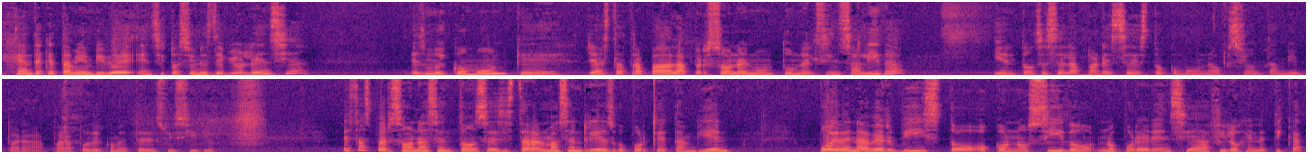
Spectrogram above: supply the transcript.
gente que también vive en situaciones de violencia, es muy común que ya está atrapada la persona en un túnel sin salida y entonces se le aparece esto como una opción también para, para poder cometer el suicidio. Estas personas entonces estarán más en riesgo porque también pueden haber visto o conocido, no por herencia filogenética,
